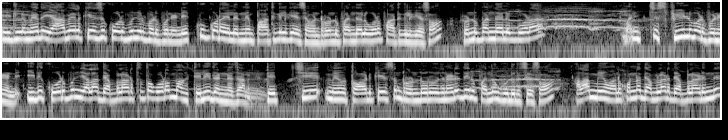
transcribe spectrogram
వీటి మీద యాభైల కేసు కోడిపుంజులు పడిపోయినండి ఎక్కువ కూడా వెళ్ళింది. మేము పాతికలకి వేసామండి. రెండు పందాలు కూడా పాతికలకి వేసాం. రెండు పందాలకు కూడా మంచి స్పీడ్ పడిపోయినాయండి. ఇది కోడిపుంజు ఎలా దెబ్బలాడుతుందో కూడా మాకు తెలియదండి నిజానికి. తెచ్చి మేము తోడుకేసిన రెండో రోజు నాడే దీని పందెం కుదిరిసేసాం. అలా మేము అనుకున్న దెబ్బలాడి దెబ్బలాడింది.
